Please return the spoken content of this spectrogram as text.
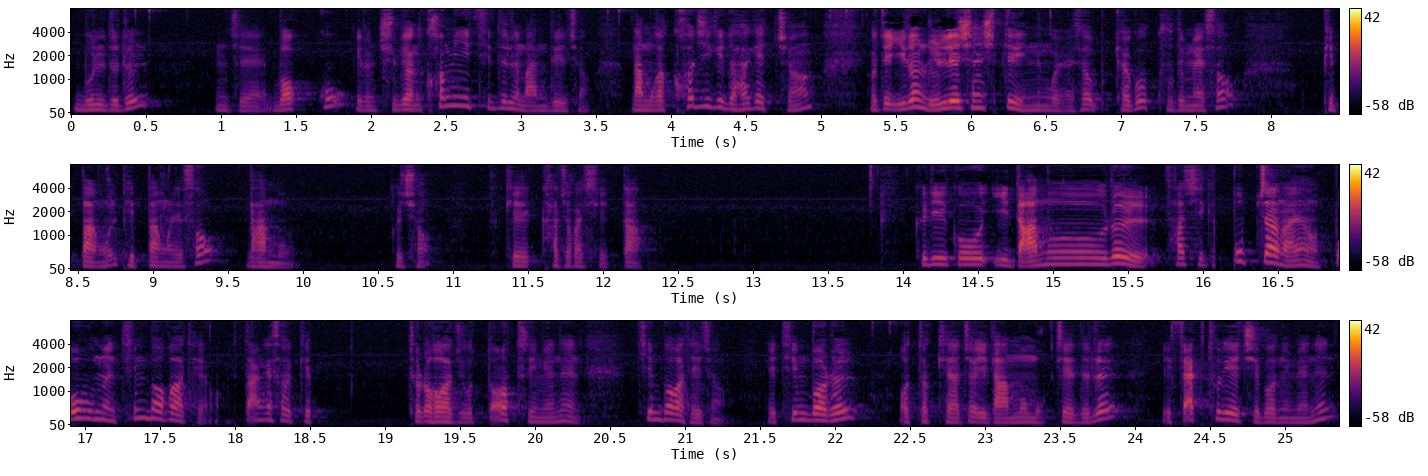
물들을 이제 먹고 이런 주변 커뮤니티들을 만들죠. 나무가 커지기도 하겠죠. 어때 이런 릴레이션십들이 있는 거예요. 그래서 결국 구름에서 빗방울, 빗방울에서 나무, 그렇죠? 그렇게 가져갈 수 있다. 그리고 이 나무를 사실 뽑잖아요. 뽑으면 팀버가 돼요. 땅에서 이렇게 들어가지고 떨어뜨리면은 timber가 되죠. 이 timber를 어떻게 하죠? 이 나무 목재들을 이 factory에 집어넣으면은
